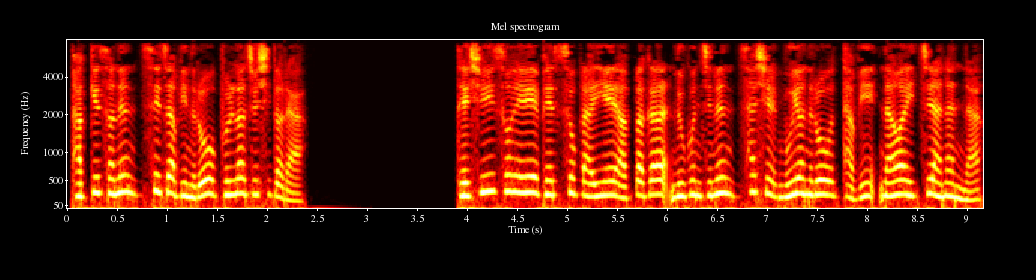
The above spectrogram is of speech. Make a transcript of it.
밖에서는 세자빈으로 불러주시더라. 대시 소혜의 뱃속 아이의 아빠가 누군지는 사실 무연으로 답이 나와 있지 않았나.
